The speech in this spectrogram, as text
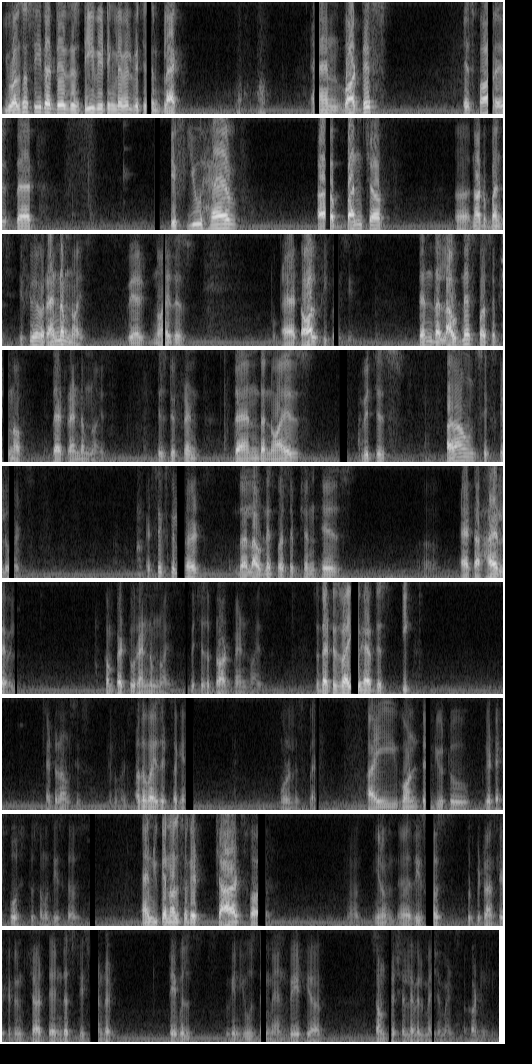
You also see that there is this D weighting level which is in black and what this is for is that if you have a bunch of, uh, not a bunch, if you have a random noise where noise is at all frequencies, then the loudness perception of that random noise is different than the noise which is around 6 kilohertz. At 6 kilohertz, the loudness perception is at a higher level compared to random noise, which is a broadband noise. So that is why you have this peak at around 6 kilohertz. Otherwise, it's again more or less flat. I wanted you to get exposed to some of these curves. And you can also get charts for, uh, you know, uh, these curves could be translated into chart, the industry standard tables. You can use them and weight your sound pressure level measurements accordingly.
